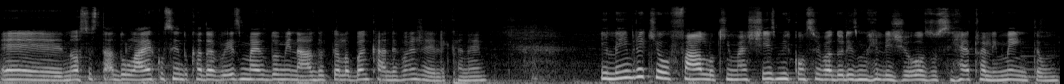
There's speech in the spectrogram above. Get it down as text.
é, nosso Estado laico sendo cada vez mais dominado pela bancada evangélica, né? E lembra que eu falo que machismo e conservadorismo religioso se retroalimentam?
